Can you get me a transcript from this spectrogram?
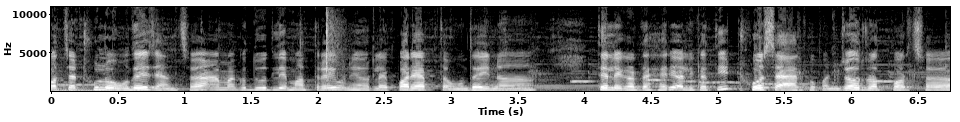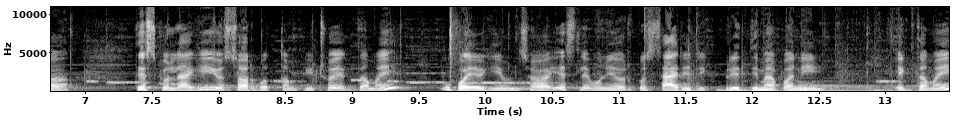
बच्चा ठुलो हुँदै जान्छ आमाको दुधले मात्रै उनीहरूलाई पर्याप्त हुँदैन। त्यसले गर्दाखेरि अलिकति ठोस आहारको पनि जरुरत पर्छ। त्यसको लागि यो सर्वोत्तम पिठो एकदमै उपयोगी हुन्छ। यसले उनीहरूको शारीरिक वृद्धिमा पनि एकदमै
